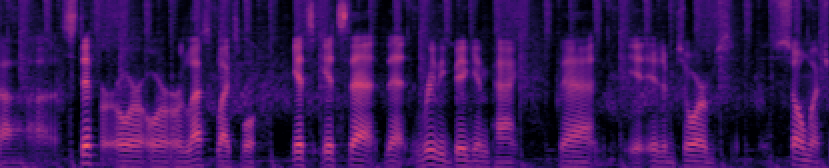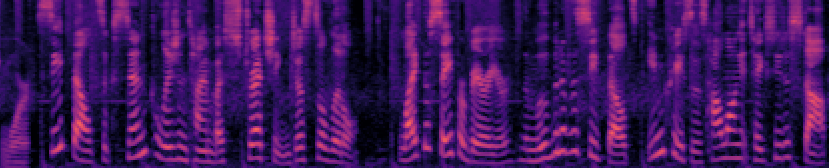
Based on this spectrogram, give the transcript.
uh, stiffer or, or, or, less flexible. It's, it's that, that really big impact that it, it absorbs so much more. Seat belts extend collision time by stretching just a little. Like the safer barrier, the movement of the seat belts increases how long it takes you to stop,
